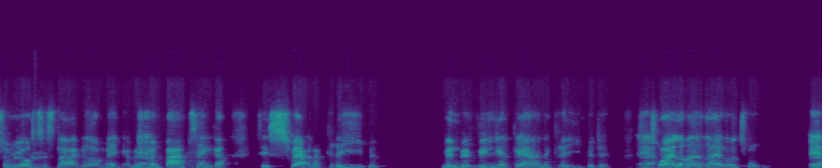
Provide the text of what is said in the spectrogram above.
som vi også har snakket om, ikke? at hvis Ja. man bare tænker, det er svært at gribe, men vil vilje gerne gribe det, så Ja. tror jeg allerede, der er noget tro. Ja.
